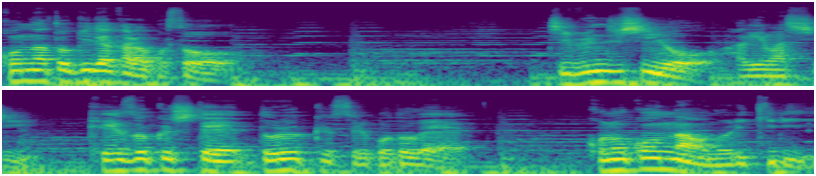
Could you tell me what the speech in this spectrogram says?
こんな時だからこそ自分自身を励まし継続して努力することでこの困難を乗り切り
